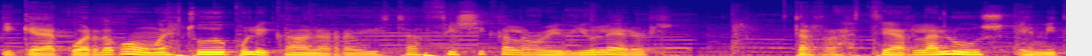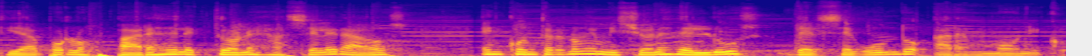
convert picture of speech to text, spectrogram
y que de acuerdo con un estudio publicado en la revista Physical Review Letters, tras rastrear la luz emitida por los pares de electrones acelerados, encontraron emisiones de luz del segundo armónico.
